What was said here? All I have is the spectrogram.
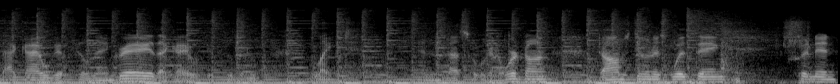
that guy will get filled in gray, that guy will get filled in light. And that's what we're gonna work on. Dom's doing his wood thing, putting in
